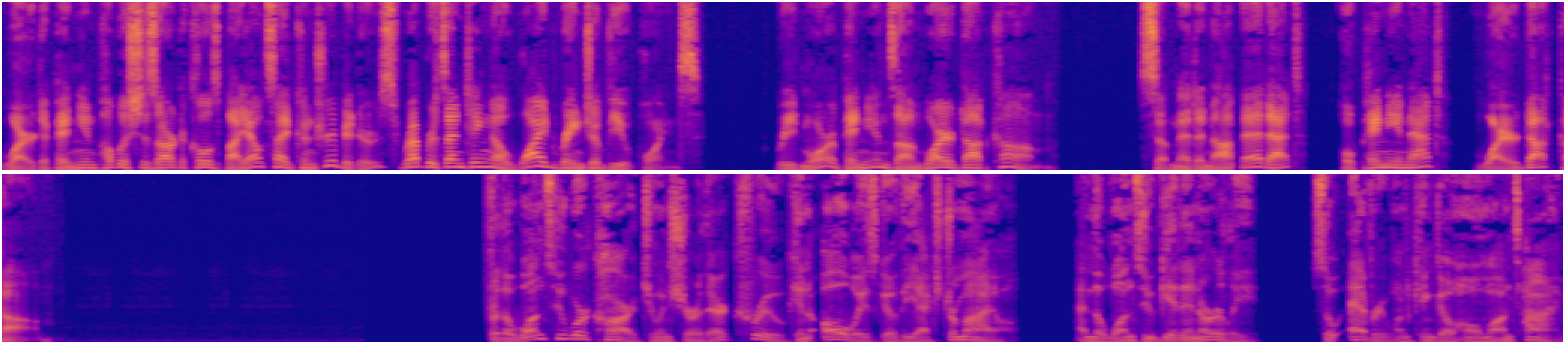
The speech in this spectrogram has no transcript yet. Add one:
Wired Opinion publishes articles by outside contributors representing a wide range of viewpoints. Read more opinions on Wired.com. Submit an op ed at opinion at Wired.com. For the ones who work hard to ensure their crew can always go the extra mile, and the ones who get in early so everyone can go home on time,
